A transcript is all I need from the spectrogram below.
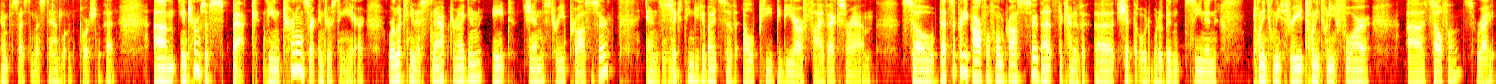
emphasized on the standalone portion of that. Um, in terms of spec, the internals are interesting here. We're looking at a Snapdragon 8 Gen 3 processor and mm-hmm. 16 gigabytes of LPDDR5X RAM. So that's a pretty powerful phone processor. That's the kind of uh, chip that would, would have been seen in 2023, 2024 uh, cell phones, right?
